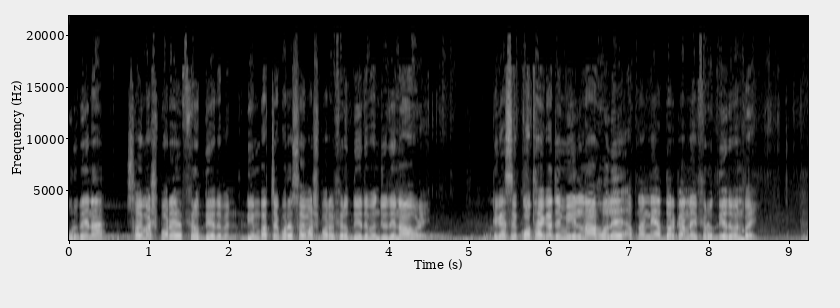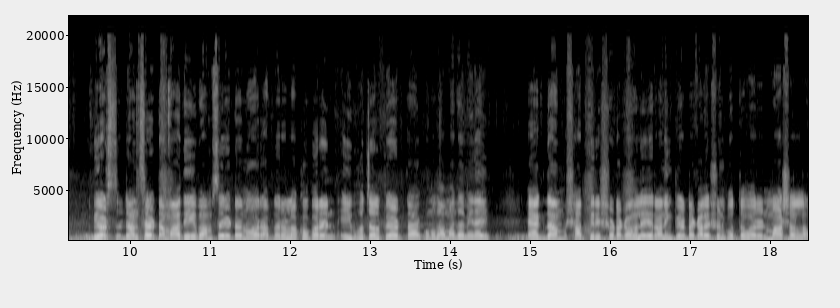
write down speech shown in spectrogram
উড়বে না, ছয় মাস পরে ফেরত দিয়ে দেবেন। ডিম বাচ্চা করে ছয় মাস পরে ফেরত দিয়ে দেবেন, যদি না ওড়ে। ঠিক আছে? কথায় কাজে মিল না হলে আপনার নেওয়ার দরকার নাই, ফেরত দিয়ে দেবেন ভাই। ভিওর্স ডান সাইডটা মাদি, বাম সাইডটা নর, আপনারা লক্ষ্য করেন, এই ভোচাল পেয়ারটা কোনো দামাদামি নাই। একদম সাতত্রিশশো টাকা হলে রানিং পেয়ারটা কালেকশন করতে পারেন মাশাল্লাহ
